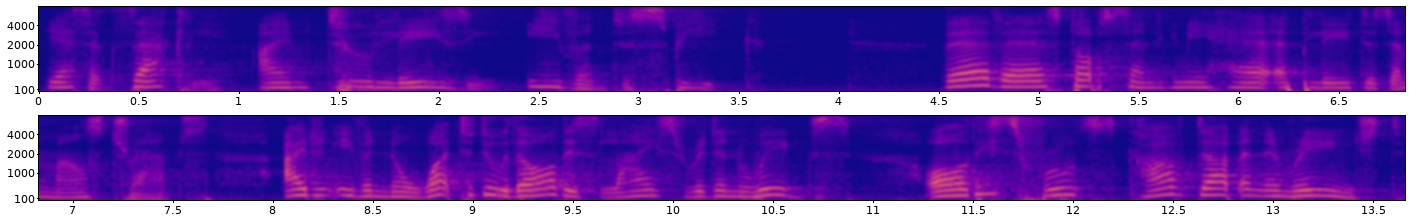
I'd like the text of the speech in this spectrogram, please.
Yes, exactly. I am too lazy even to speak. There, there, stop sending me hair epilators and mouse traps. I don't even know what to do with all these lice ridden wigs, all these fruits carved up and arranged.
